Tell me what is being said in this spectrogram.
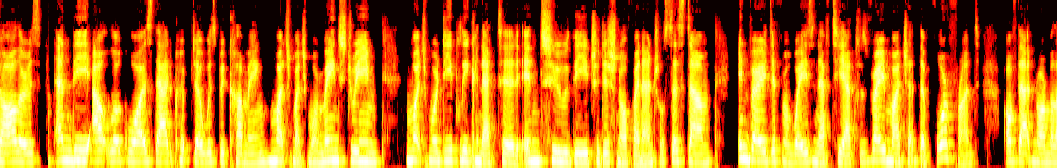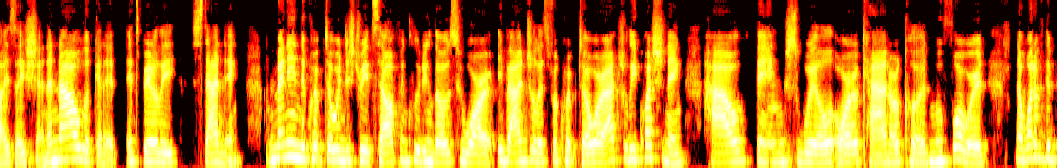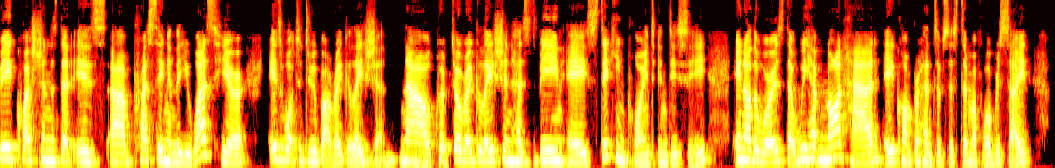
And the outlook was that crypto was becoming much, much more mainstream, much more deeply connected into the traditional financial system in very different ways. And FTX was very much at the forefront of that normalization. And now look at it. It's barely standing. Many in the crypto industry itself, including those who are evangelists for crypto, are actually questioning how things will or can or could move forward. Now, one of the big questions that is um, pressing in the US here is what to do about regulation. Now, mm-hmm. crypto regulation has been a sticking point in DC. In other words, that we have not had a comprehensive system of oversight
